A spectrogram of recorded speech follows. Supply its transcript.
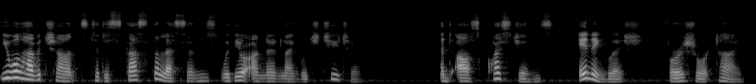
you will have a chance to discuss the lessons with your unknown language tutor and ask questions in English for a short time.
